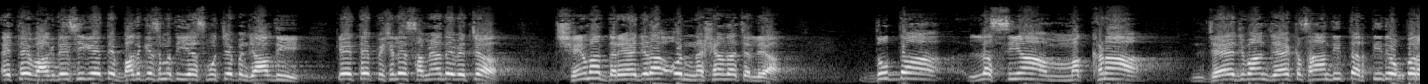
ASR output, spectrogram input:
ਇੱਥੇ ਵਗਦੇ ਸੀਗੇ ਤੇ ਬਦਕਿਸਮਤੀ ਹੈ ਸਮੁੱਚੇ ਪੰਜਾਬ ਦੀ ਕਿ ਇੱਥੇ ਪਿਛਲੇ ਸਮਿਆਂ ਦੇ ਵਿੱਚ ਛੇਵਾਂ ਦਰਿਆ ਜਿਹੜਾ ਉਹ ਨਸ਼ਿਆਂ ਦਾ ਚੱਲਿਆ। ਦੁੱਧਾਂ, ਲੱਸੀਆਂ, ਮੱਖਣਾ ਜੈ ਜਵਾਨ ਜੈ ਕਿਸਾਨ ਦੀ ਧਰਤੀ ਦੇ ਉੱਪਰ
